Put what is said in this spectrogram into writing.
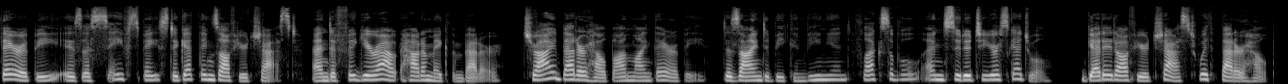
Therapy is a safe space to get things off your chest and to figure out how to make them better. Try BetterHelp Online Therapy, designed to be convenient, flexible, and suited to your schedule. Get it off your chest with BetterHelp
